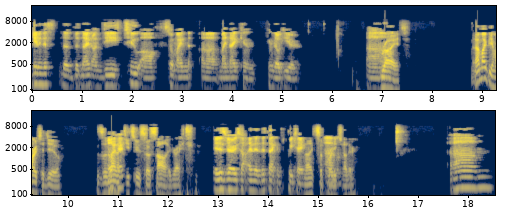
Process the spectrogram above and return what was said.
getting this the the knight on D two off, so my uh my knight can can go here. Um, right. That might be hard to do. The knight on D2 is so solid, right? It is very solid, and then this knight can retake. They support Um, each other. Um.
